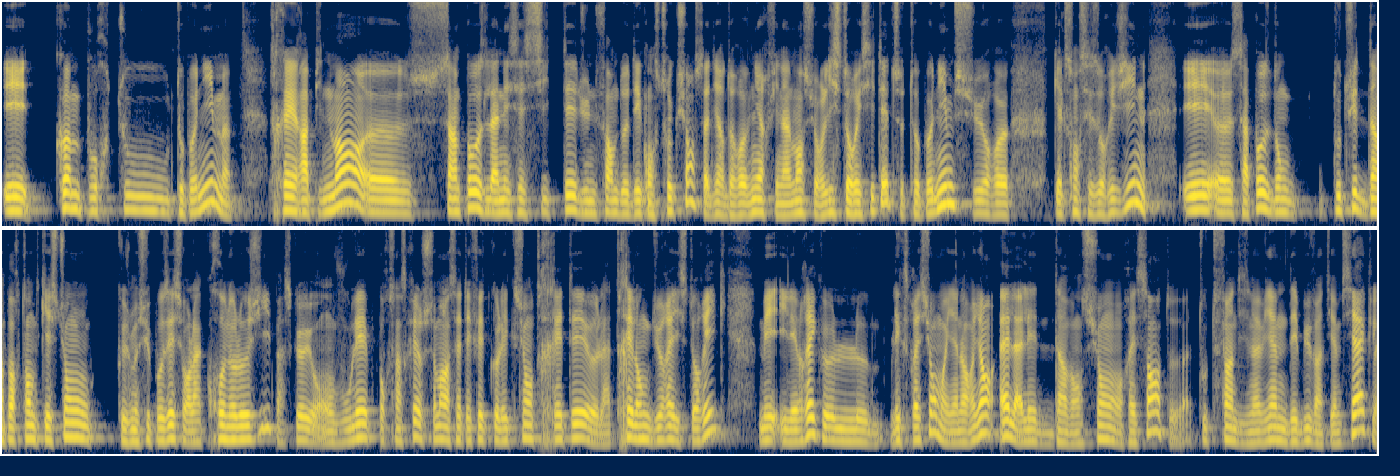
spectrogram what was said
Et comme pour tout toponyme, très rapidement euh, s'impose la nécessité d'une forme de déconstruction, c'est-à-dire de revenir finalement sur l'historicité de ce toponyme, sur euh, quelles sont ses origines. Et euh, ça pose donc tout de suite d'importantes questions que je me suis posées sur la chronologie, parce qu'on voulait, pour s'inscrire justement à cet effet de collection, traiter la très longue durée historique. Mais il est vrai que l'expression Moyen-Orient, elle, elle est d'invention récente, à toute fin 19e, début 20e siècle.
